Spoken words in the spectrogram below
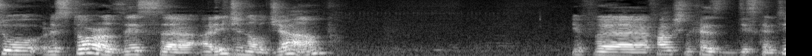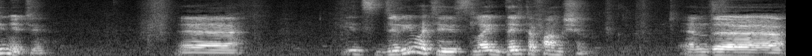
to restore this uh, original jump, if a function has discontinuity, uh, its derivative is like delta function and uh,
